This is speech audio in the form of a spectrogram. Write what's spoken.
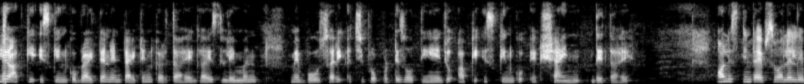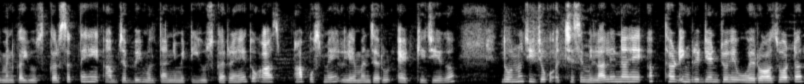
ये आपकी स्किन को ब्राइटन एंड टाइटन करता है। गैस लेमन में बहुत सारी अच्छी प्रॉपर्टीज़ होती हैं, जो आपकी स्किन को एक शाइन देता है। ऑल स्किन टाइप्स वाले लेमन का यूज़ कर सकते हैं। आप जब भी मुल्तानी मिट्टी यूज़ कर रहे हैं तो आज आप उसमें लेमन ज़रूर ऐड कीजिएगा। दोनों चीज़ों को अच्छे से मिला लेना है। अब थर्ड इंग्रेडिएंट जो है वो है रोज़ वाटर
